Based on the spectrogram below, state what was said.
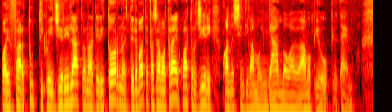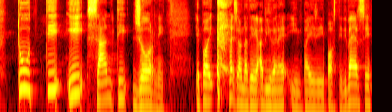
poi fare tutti quei giri là, tornare di ritorno e delle volte facevamo 3-4 giri quando ci sentivamo in gamba o avevamo più, più tempo. Tutti i santi giorni. E poi siamo andati a vivere in paesi, posti diversi,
